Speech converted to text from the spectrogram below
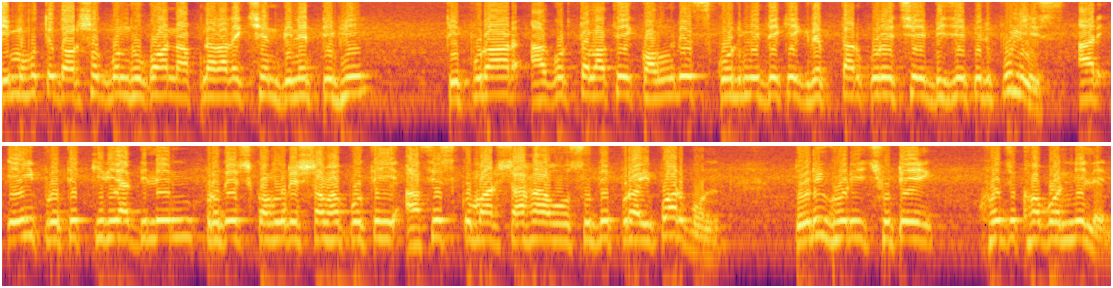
এই মুহূর্তে দর্শক বন্ধুগণ, আপনারা দেখছেন দিনের টিভি। ত্রিপুরার আগরতলাতে কংগ্রেস কর্মীদেরকে গ্রেপ্তার করেছে বিজেপির পুলিশ। আর এই প্রতিক্রিয়া দিলেন প্রদেশ কংগ্রেস সভাপতি আশিস কুমার সাহা ও সুদীপ রয় পর্বন তড়িঘড়ি ছুটে খোঁজ খবর নিলেন।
